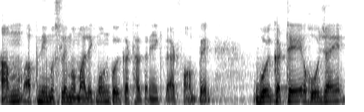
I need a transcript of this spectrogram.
हम अपनी मुस्लिम ममालिक में उनको इकट्ठा करें एक प्लेटफॉर्म पे। वो इकट्ठे हो जाएँ,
